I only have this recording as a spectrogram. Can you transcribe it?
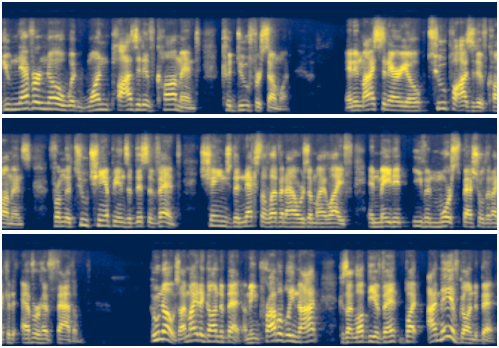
You never know what one positive comment could do for someone. And in my scenario, two positive comments from the two champions of this event changed the next 11 hours of my life and made it even more special than I could ever have fathomed. Who knows? I might have gone to bed. I mean, probably not because I love the event, but I may have gone to bed.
